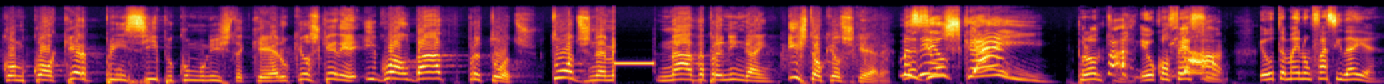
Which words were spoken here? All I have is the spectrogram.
como qualquer princípio comunista quer, o que eles querem é igualdade para todos. Todos na merda, nada para ninguém. Isto é o que eles querem. Mas, eles quem? Pronto, eu confesso, eu também não faço ideia.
